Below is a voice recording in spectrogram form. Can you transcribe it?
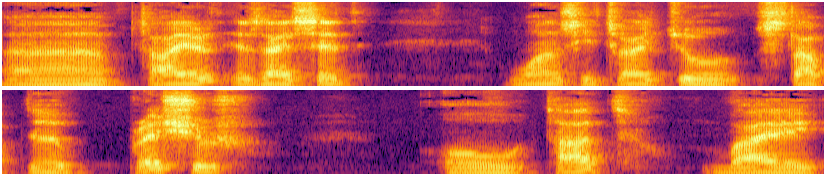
uh, tired, as I said. Once he tried to stop the pressure or Todd by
